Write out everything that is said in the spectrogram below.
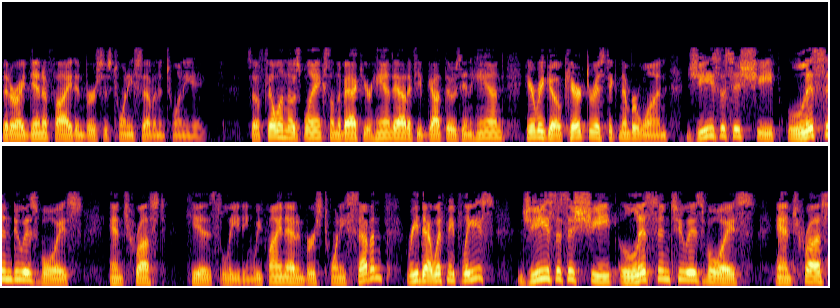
that are identified in verses 27 and 28. So fill in those blanks on the back of your handout if you've got those in hand. Here we go. Characteristic number one Jesus' sheep listen to his voice and trust his leading. We find that in verse 27. Read that with me, please. Jesus' sheep listen to his voice and trust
